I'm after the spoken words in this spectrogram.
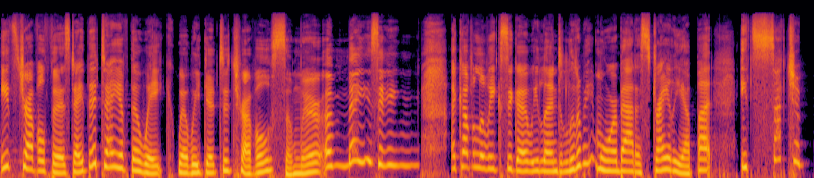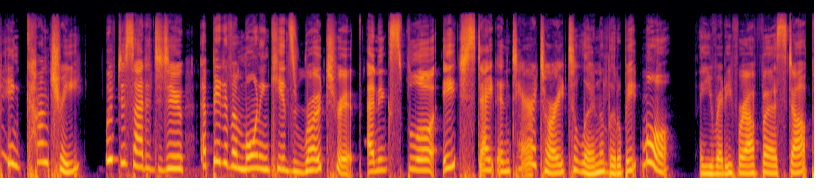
It's Travel Thursday, the day of the week where we get to travel somewhere amazing. A couple of weeks ago, we learned a little bit more about Australia, but it's such a big country we've decided to do a bit of a morning kids road trip and explore each state and territory to learn a little bit more. Are you ready for our first stop?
